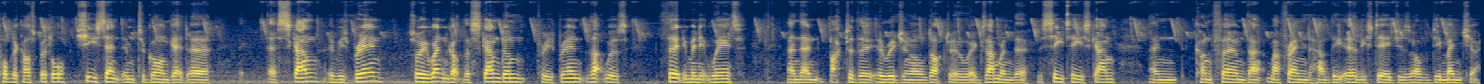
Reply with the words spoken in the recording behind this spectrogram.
public hospital. She sent him to go and get a, a scan of his brain. So he went and got the scan done for his brain. That was 30 minute wait and then back to the original doctor who examined the, CT scan and confirmed that my friend had the early stages of dementia.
